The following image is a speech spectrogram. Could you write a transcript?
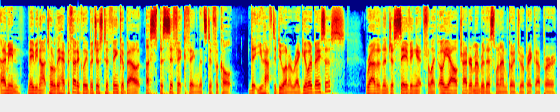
I mean, maybe not totally hypothetically, but just to think about a specific thing that's difficult that you have to do on a regular basis, rather than just saving it for like, oh yeah, I'll try to remember this when I'm going through a breakup or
